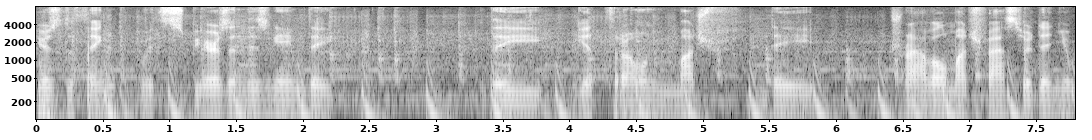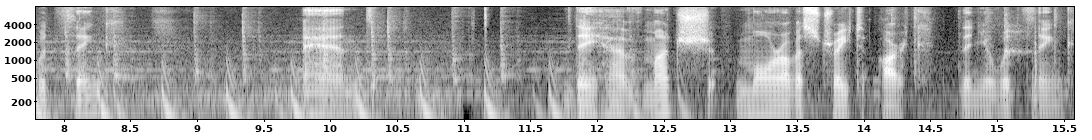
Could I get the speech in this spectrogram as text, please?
Here's the thing with spears in this game, they they get thrown much they travel much faster than you would think. And they have much more of a straight arc than you would think.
